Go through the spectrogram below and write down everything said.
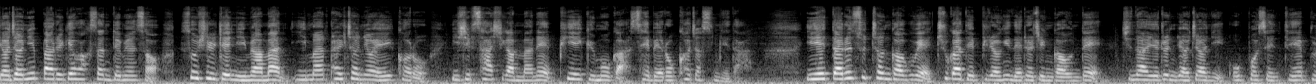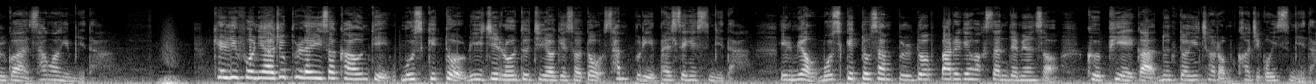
여전히 빠르게 확산되면서 소실된 임야만 2만 8천여 에이커로 24시간 만에 피해 규모가 3배로 커졌습니다. 이에 따른 수천 가구에 추가 대피령이 내려진 가운데 진화율은 여전히 5%에 불과한 상황입니다. 캘리포니아주 플레이서 카운티 모스키토 리지 로드 지역에서도 산불이 발생했습니다. 일명 모스키토 산불도 빠르게 확산되면서 그 피해가 눈덩이처럼 커지고 있습니다.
